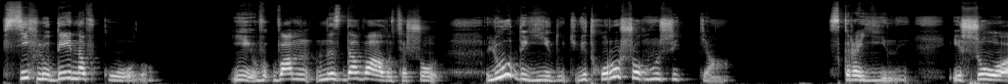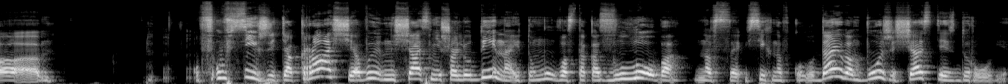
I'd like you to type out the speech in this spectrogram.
всіх людей навколо. І вам не здавалося, що люди їдуть від хорошого життя з країни, і що е, у всіх життя краще, а ви нещасніша людина, і тому у вас така злоба на все, всіх навколо. Дай вам Боже щастя і здоров'я.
